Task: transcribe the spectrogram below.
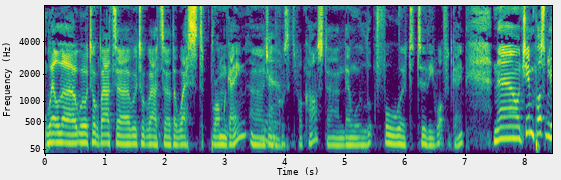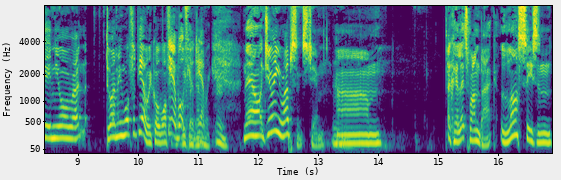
We'll uh, we'll talk about uh, we'll talk about uh, the West Brom game uh, during the Yeah. course of this podcast, and then we'll look forward to the Watford game. Now, Jim, possibly in your uh, do I mean Watford? Yeah, we've got Watford. Yeah, Watford, weekend, yeah. we? Now, during your absence, Jim. Um, okay, let's run back. Last season,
